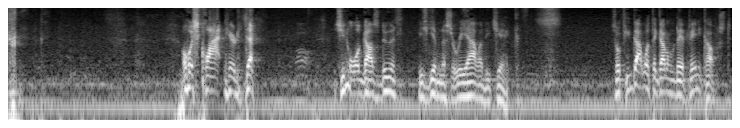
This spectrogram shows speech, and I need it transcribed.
oh, it's quiet in here today. But you know what God's doing? He's giving us a reality check. So if you got what they got on the day of Pentecost,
